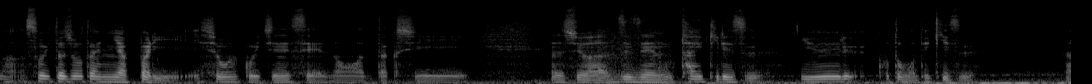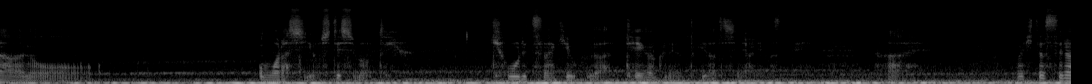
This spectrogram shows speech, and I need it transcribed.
まあそういった状態にやっぱり小学校1年生の私私は全然耐えきれず言えることもできずあのおもらしをしてしまうという強烈な記憶が低学年の時の私にありますねまあひたすら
